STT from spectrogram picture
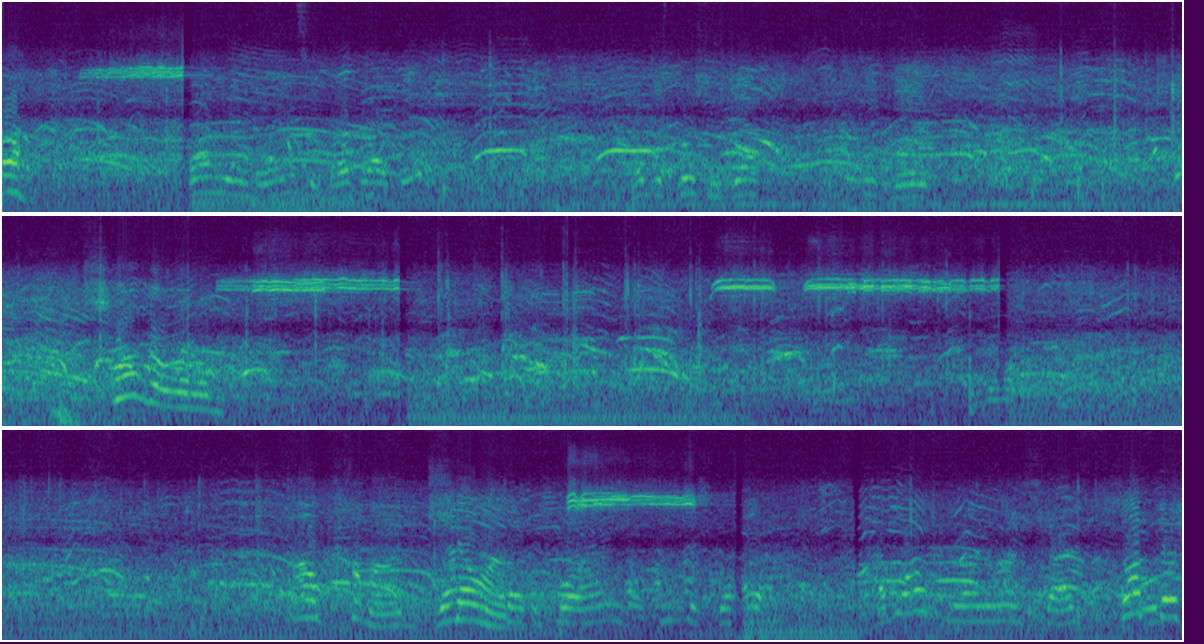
Oh, going to the Valencia, right there. They're just pushing Jeff too deep. Kill the little. Oh, come on, Kill him. taking poor angles. He's just going. I wanted to run run strike. Something.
